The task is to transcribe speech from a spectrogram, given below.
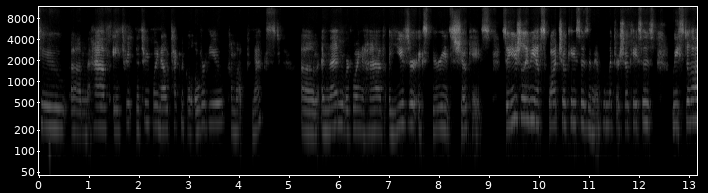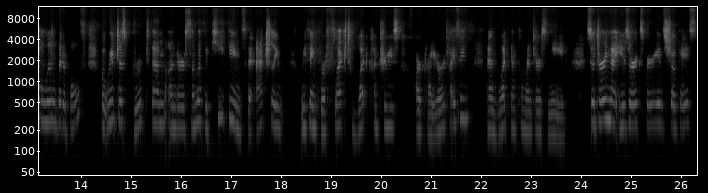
to um, have a three the 3.0 technical overview come up next. Um, and then we're going to have a user experience showcase. So usually we have squad showcases and implementer showcases. We still have a little bit of both, but we've just grouped them under some of the key themes that actually we think reflect what countries are prioritizing and what implementers need. So during that user experience showcase,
